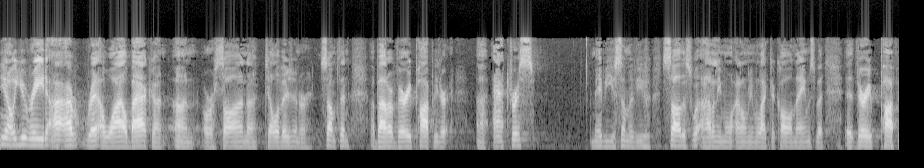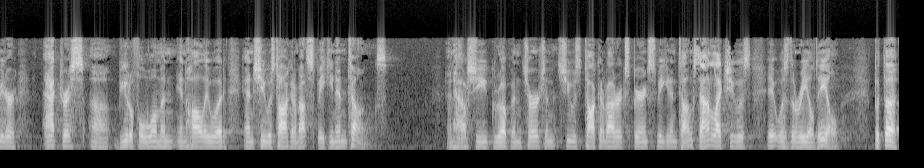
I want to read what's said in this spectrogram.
you know, you read, I, read a while back on, on, or saw on television or something about a very popular uh, actress. Maybe you, some of you saw this. I don't even, I don't even like to call names, but a very popular actress, uh, beautiful woman in Hollywood, and she was talking about speaking in tongues and how she grew up in church and she was talking about her experience speaking in tongues sounded like she was it was the real deal but the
